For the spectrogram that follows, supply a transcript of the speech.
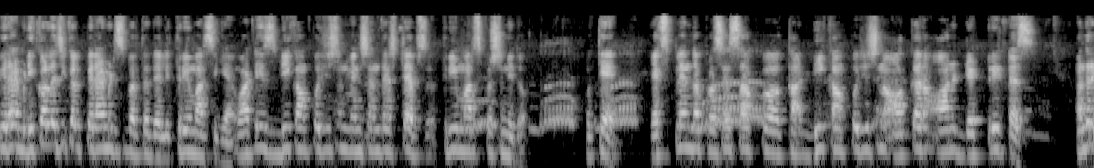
ಪಿರಾಮಿಡ್ ಇಕಾಲಜಿಕಲ್ ಪಿರಾಮಿಡ್ಸ್ ಬರ್ತದೆ ಅಲ್ಲಿ ತ್ರೀ ಮಾರ್ಕ್ಸ್ಗೆ what is decomposition mention the steps three marks question ಇದು. Okay explain the process of decomposition occur on detritus ಅಂದ್ರೆ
